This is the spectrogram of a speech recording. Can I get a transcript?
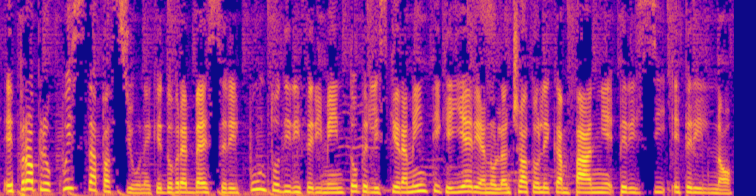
è proprio questa passione che dovrebbe essere il punto di riferimento per gli schieramenti che ieri hanno lanciato le campagne per il sì e per il no,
